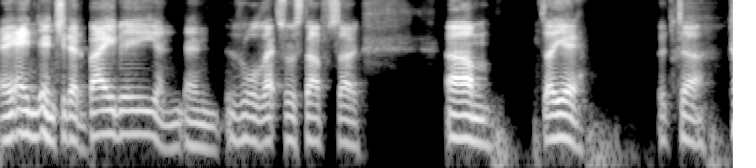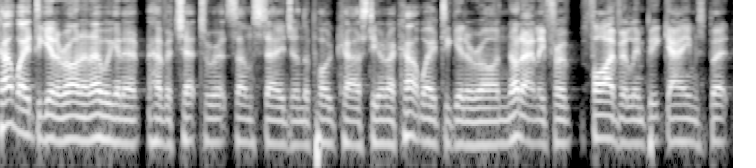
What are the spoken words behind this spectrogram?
and and, and she'd had a baby and and all that sort of stuff. So, um, so yeah, but uh, Can't wait to get her on. I know we're going to have a chat to her at some stage on the podcast here, and I can't wait to get her on, not only for five Olympic Games, but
